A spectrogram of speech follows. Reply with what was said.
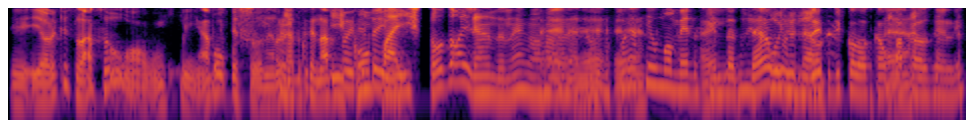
E, e olha que lá são um punhado de pessoas, né? No caso do Senado e, foi com o país todo olhando, né? Não, é, não foi é. assim um momento assim, Ainda um deu um jeito de colocar um é. papelzinho ali.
